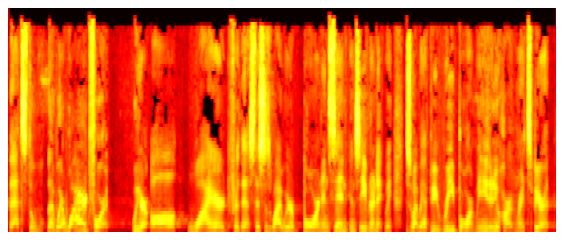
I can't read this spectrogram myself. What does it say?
That's the that we're wired for it. We are all wired for this. This is why we are born in sin, conceived in iniquity. This is why we have to be reborn. We need a new heart and right spirit.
